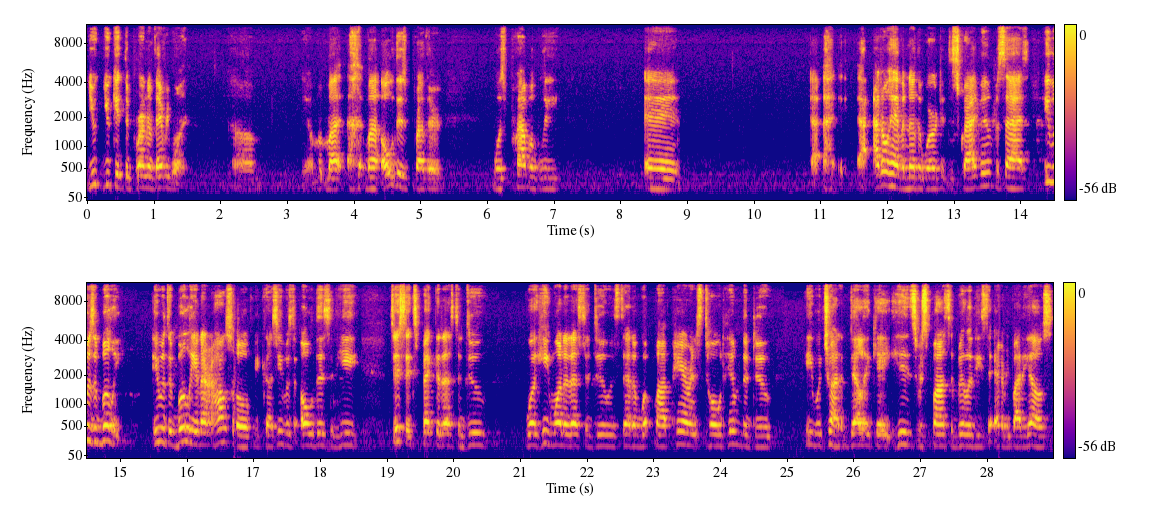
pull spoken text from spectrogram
you you get the brunt of everyone. Um, you know, my my oldest brother was probably, and I, I don't have another word to describe him besides he was a bully. He was a bully in our household because he was the oldest and he just expected us to do what he wanted us to do instead of what my parents told him to do. He would try to delegate his responsibilities to everybody else.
